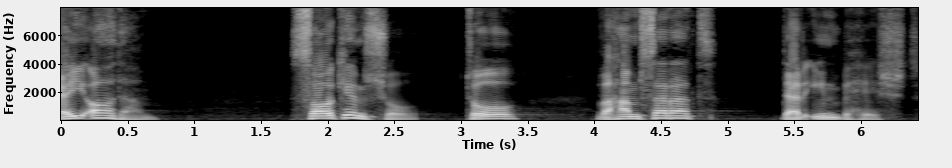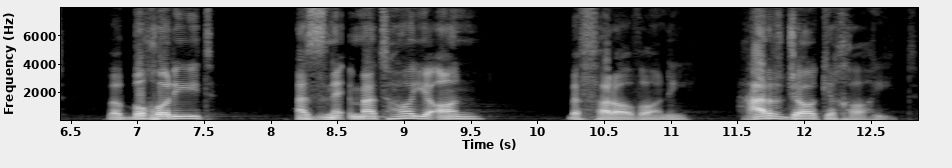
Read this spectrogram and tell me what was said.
ای آدم ساکن شو تو و همسرت در این بهشت و بخورید از نعمتهای آن به فراوانی هر جا که خواهید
